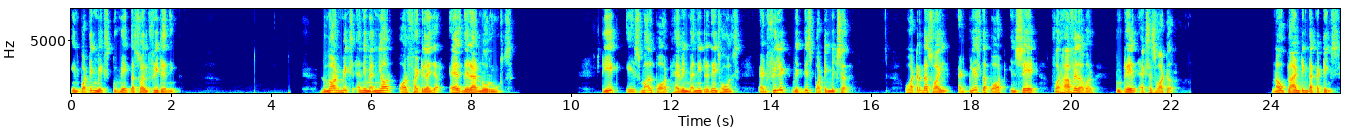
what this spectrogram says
in potting mix to make the soil free draining. Do not mix any manure or fertilizer as there are no roots. Take a small pot having many drainage holes and fill it with this potting mixture. Water the soil and place the pot in shade for half an hour to drain excess water. Now planting the cuttings.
